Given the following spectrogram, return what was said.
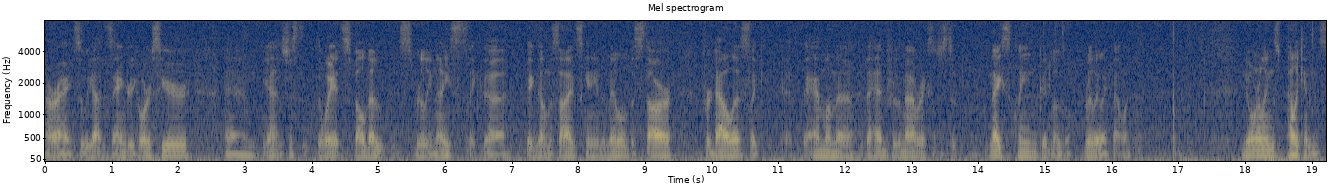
All right, so we got this angry horse here and yeah, it's just the, the way it's spelled out. It's really nice. Like uh, big on the side, skinny in the middle. The star for Dallas, like the M on the the head for the Mavericks. Just a nice, clean, good logo. Really like that one. New Orleans Pelicans.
